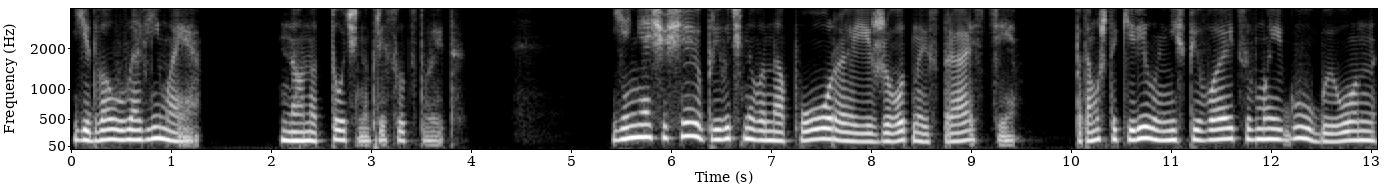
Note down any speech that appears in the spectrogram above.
едва уловимое, но оно точно присутствует. Я не ощущаю привычного напора и животной страсти, потому что Кирилл не впивается в мои губы, он...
